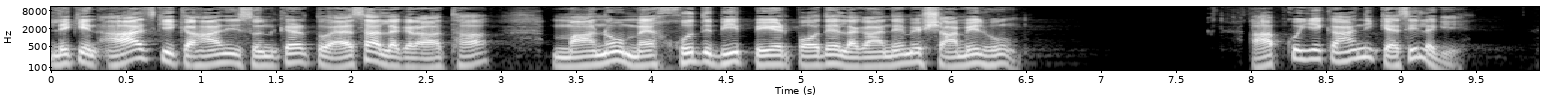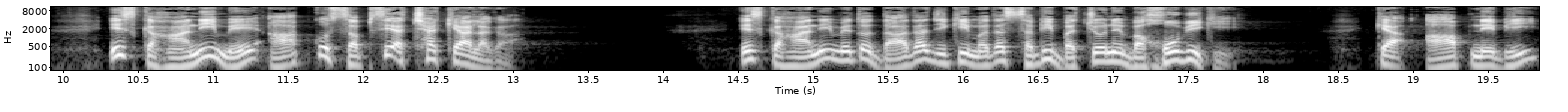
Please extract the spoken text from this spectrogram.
लेकिन आज की कहानी सुनकर तो ऐसा लग रहा था, मानो मैं खुद भी पेड़ पौधे लगाने में शामिल हूँ। आपको यह कहानी कैसी लगी? इस कहानी में आपको सबसे अच्छा क्या लगा? इस कहानी में तो दादाजी की मदद सभी बच्चों ने बखूबी की। क्या आपने भी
